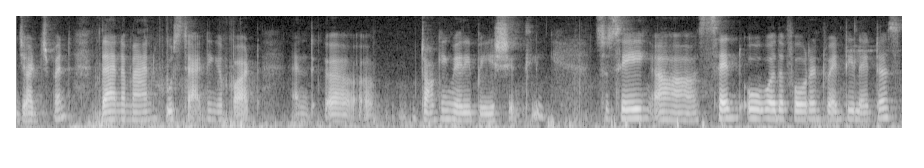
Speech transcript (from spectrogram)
judgment than a man who's standing apart and uh, talking very patiently. So saying uh, said over the four and twenty letters,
